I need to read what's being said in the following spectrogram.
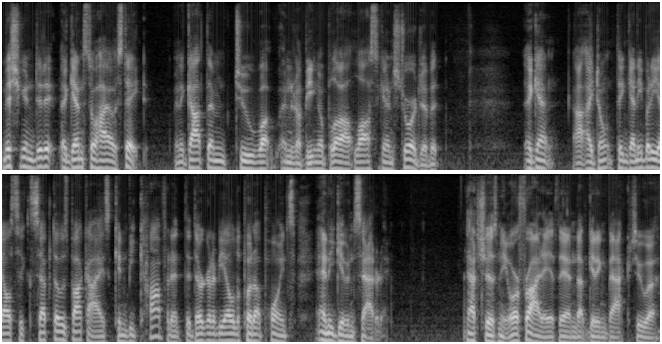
Michigan did it against Ohio State, and it got them to what ended up being a blowout loss against Georgia, but again, I don't think anybody else except those Buckeyes can be confident that they're going to be able to put up points any given Saturday. That's just me. Or Friday if they end up getting back to a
